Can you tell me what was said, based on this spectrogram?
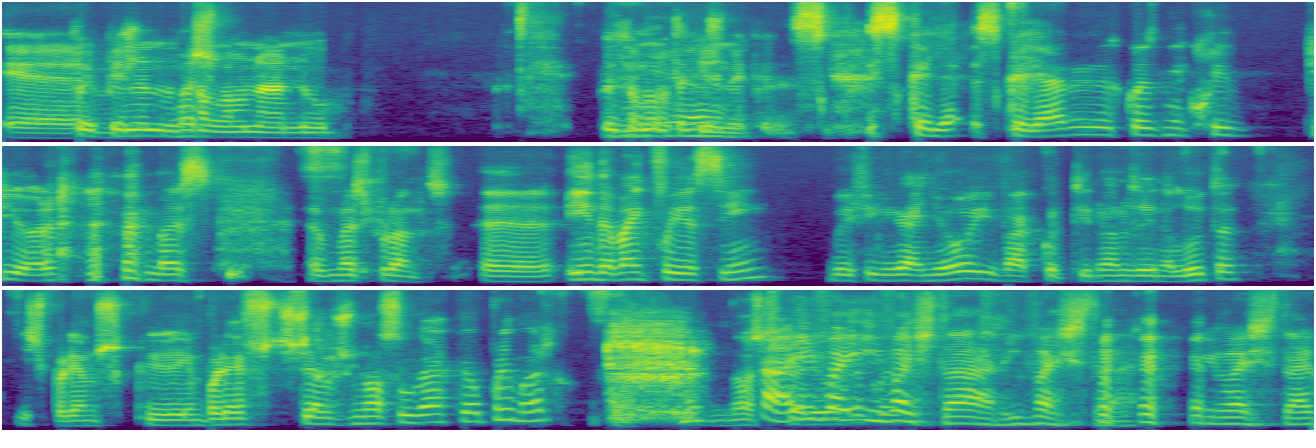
É, Foi pena não mas, falar o. Foi só uma pena. Se, se, calhar, se calhar a coisa tinha corrido pior, mas, mas pronto, uh, ainda bem que foi assim, o Benfica ganhou e vá, continuamos aí na luta e esperemos que em breve estejamos no nosso lugar, que é o primeiro. ah, e vai, e vai estar, e vai estar, e vai estar.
